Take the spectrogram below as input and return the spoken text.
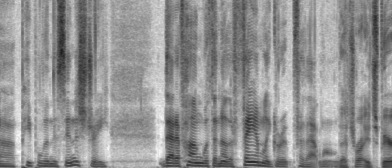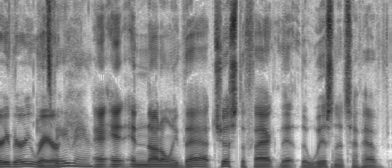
uh, people in this industry that have hung with another family group for that long. That's right. It's very, very rare. very rare. A- And, and, not only that, just the fact that the Whisnants have, have,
